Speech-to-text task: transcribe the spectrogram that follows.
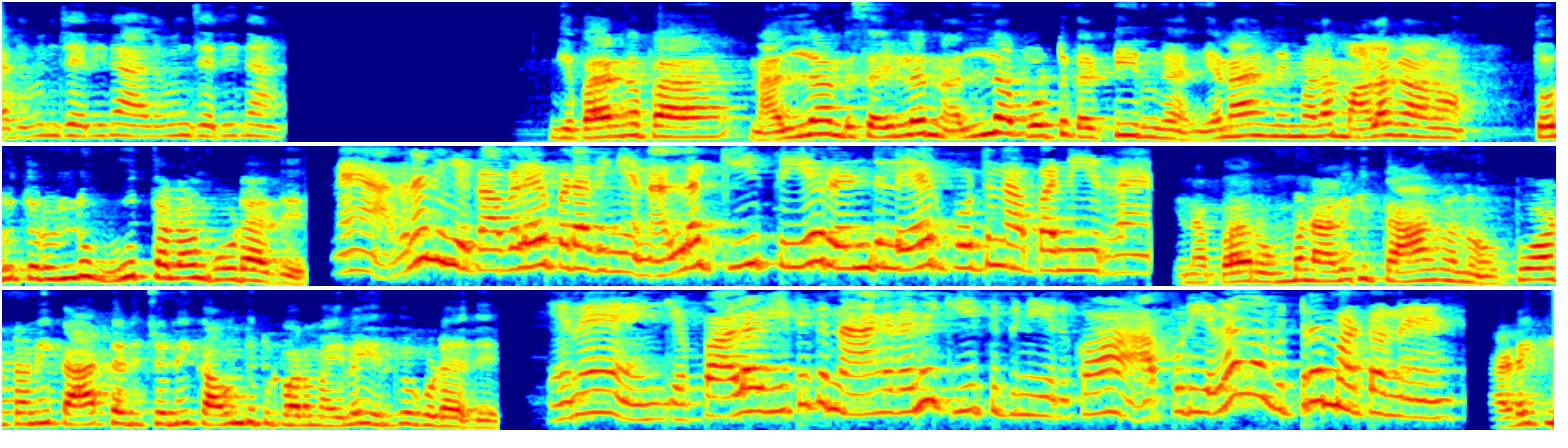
அதுவும் சரிதான் அதுவும் சரிதான். இங்கே பாருங்கப்பா நல்லா அந்த சைடில் நல்லா போட்டு கட்டிடுங்க ஏன்னா இனிமேல மழை காலம். தொரு தொருன்னு ஊத்தலாம் கூடாது அதெல்லாம் நீங்க கவலையப்படாதீங்க நல்லா கீத்தையே ரெண்டு லேயர் போட்டு நான் பண்ணிடுறேன் என்னப்பா ரொம்ப நாளைக்கு தாங்கணும். போட்டோன்னே காத்தடிச்சோன்னே கவுந்துட்டு போற மாதிரிலாம் இருக்கக்கூடாது. கடைக்கு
